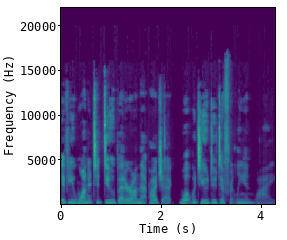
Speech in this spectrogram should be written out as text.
if you wanted to do better on that project, what would you do differently and why?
